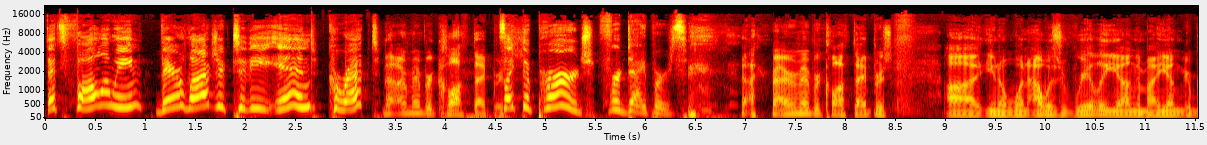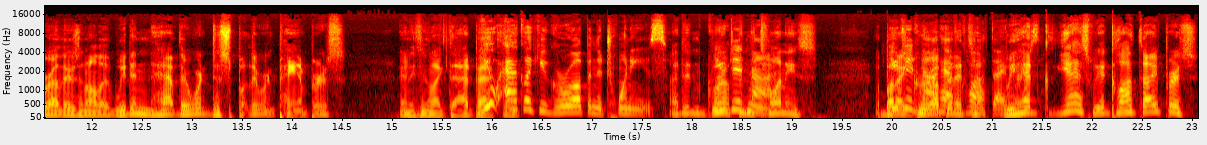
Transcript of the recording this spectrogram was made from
that's following their logic to the end correct? Now I remember cloth diapers. it's like the purge for diapers. I remember cloth diapers. Uh, you know, when I was really young, and my younger brothers and all that, we didn't have there weren't disp- there weren't Pampers, anything like that back you then. act like you grew up in the 20s I didn't grow you up did in not. the twenties, but You I grew up in a cloth time we had yes, we had cloth diapers.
